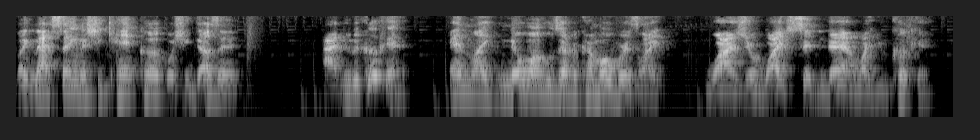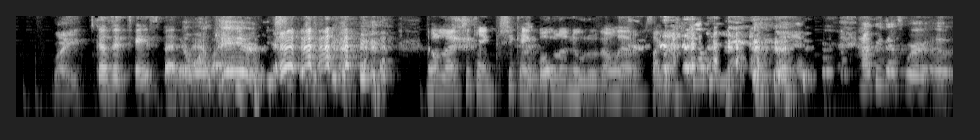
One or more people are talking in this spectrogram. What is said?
Like not saying that she can't cook or she doesn't. I do the cooking. And like no one who's ever come over is like, why is your wife sitting down while you cooking? Like because it tastes better. No one way. cares. Don't let she can't she can't boil a noodle. Don't let her. Like I think that's where uh,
